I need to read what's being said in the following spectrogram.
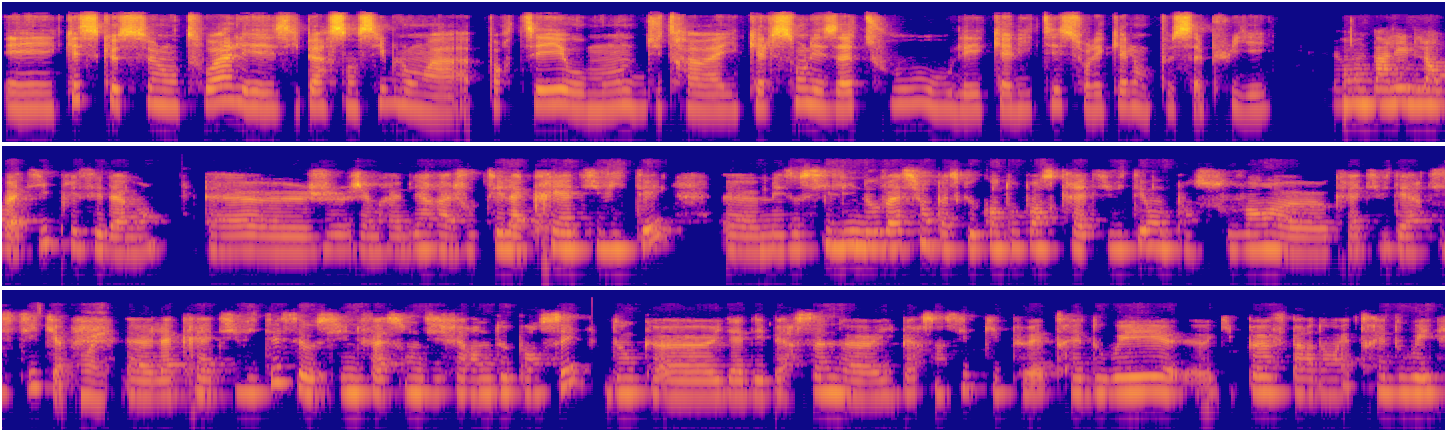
Et qu'est-ce que selon toi les hypersensibles ont à apporter au monde du travail? Quels sont les atouts ou les qualités sur lesquelles on peut s'appuyer? On parlait de l'empathie précédemment. Euh, j'aimerais bien rajouter la créativité, euh, mais aussi l'innovation, parce que quand on pense créativité, on pense souvent euh, créativité artistique. la créativité, c'est aussi une façon différente de penser. Donc, il y a des personnes hypersensibles qui peuvent être très douées, qui peuvent pardon être très douées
